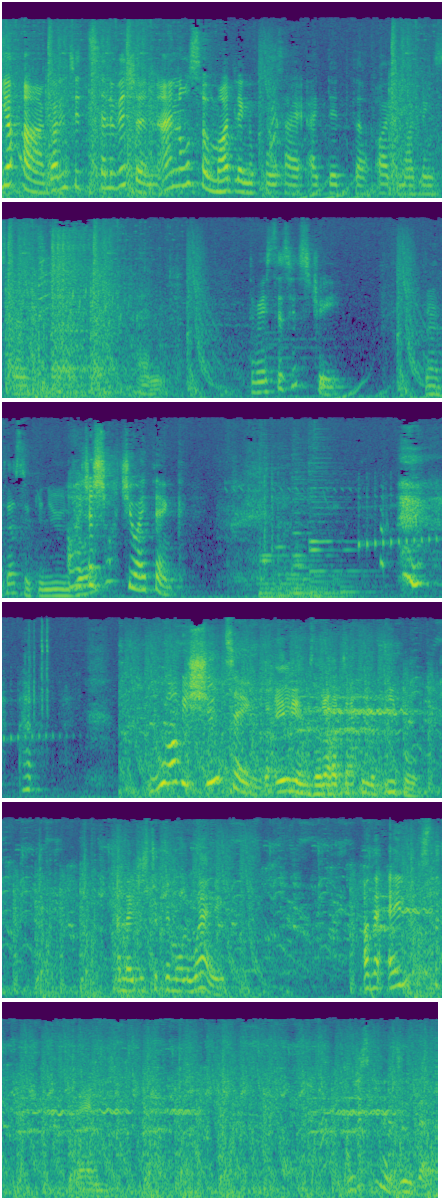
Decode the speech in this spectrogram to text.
yeah, I got into television and also modeling, of course. I, I did the art modeling stuff. And the rest is history. Fantastic. And you Oh, enjoy I just shot you, I think. Who are we shooting? the aliens that are attacking the people. And they just took them all away. Are the aliens. I'm just gonna do this.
